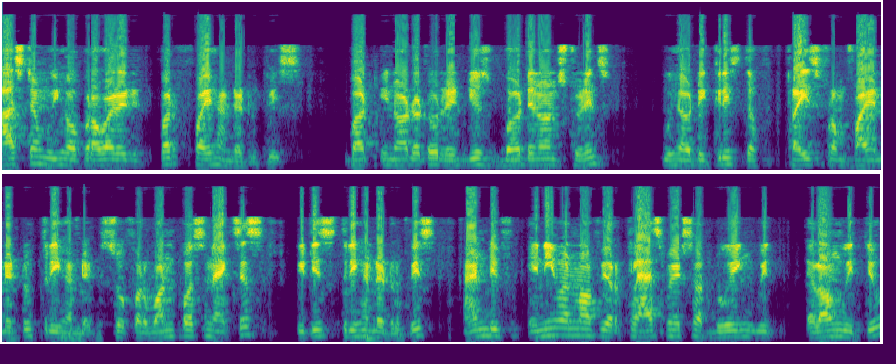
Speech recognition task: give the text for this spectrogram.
Last time we have provided it for 500 rupees. But in order to reduce burden on students, we have decreased the price from 500 to 300 so for one person access it is 300 rupees and if any one of your classmates are doing with along with you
